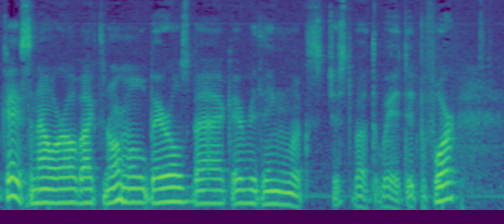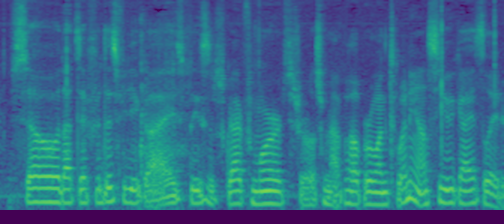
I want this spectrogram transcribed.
Okay, so now we're all back to normal, barrel's back, everything looks just about the way it did before. So that's it for this video guys, please subscribe for more tutorials from Apple Helper 120, I'll see you guys later.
